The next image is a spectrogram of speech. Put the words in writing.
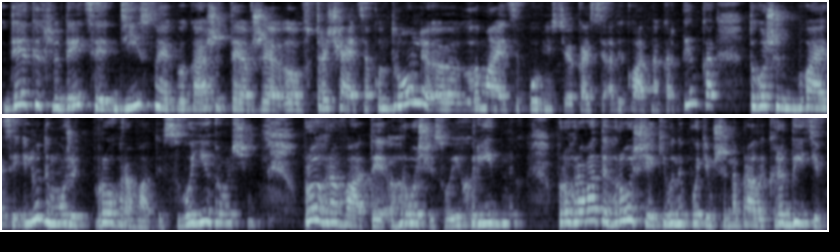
Деяких людей це дійсно, як ви кажете, вже е, втрачається контроль, е, ламається повністю якась адекватна картинка того, що відбувається, і люди можуть програвати свої гроші, програвати гроші своїх рідних, програвати гроші, які вони потім ще набрали кредитів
